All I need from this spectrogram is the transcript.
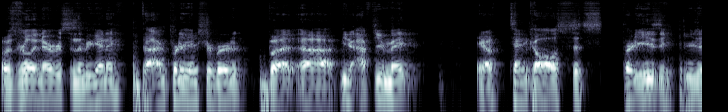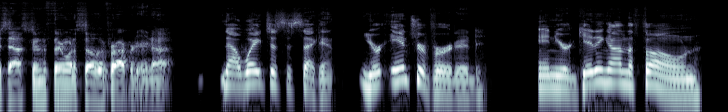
I was really nervous in the beginning. I'm pretty introverted, but uh, you know, after you make you know ten calls, it's pretty easy. You're just asking if they want to sell their property or not. Now, wait just a second. You're introverted and you're getting on the phone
